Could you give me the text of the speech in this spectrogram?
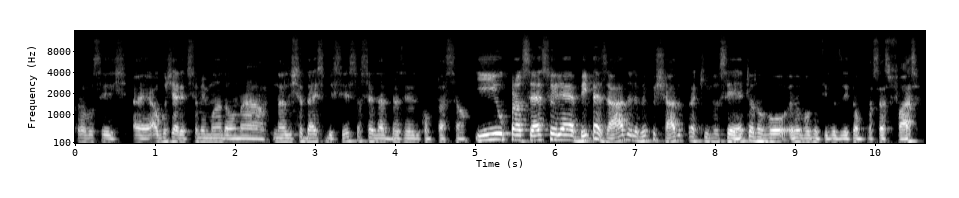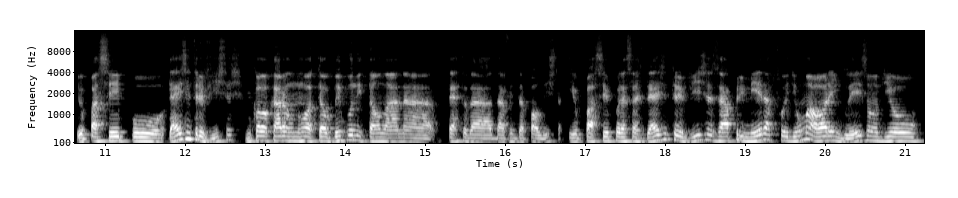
para vocês. É, alguns gerentes também mandam na, na lista da SBC, Sociedade Brasileira de Computação. E o processo ele é bem pesado, ele é bem puxado para que você entre. Eu não vou, eu não vou mentir, vou dizer que é um processo fácil. Eu passei por 10 entrevistas, me colocaram num hotel bem bonitão lá na, perto da, da Avenida Paulista. Eu passei por essas 10 entrevistas. A primeira foi de uma hora em inglês, onde eu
